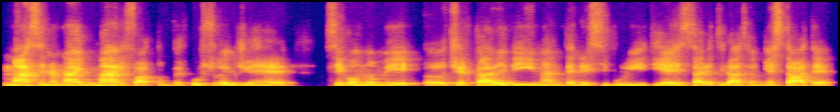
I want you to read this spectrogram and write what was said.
Ma se non hai mai fatto un percorso del genere, secondo me uh, cercare di mantenersi puliti e stare tirati ogni estate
